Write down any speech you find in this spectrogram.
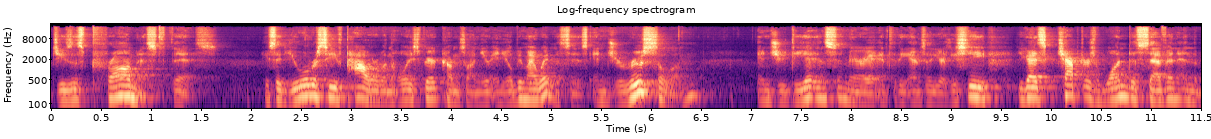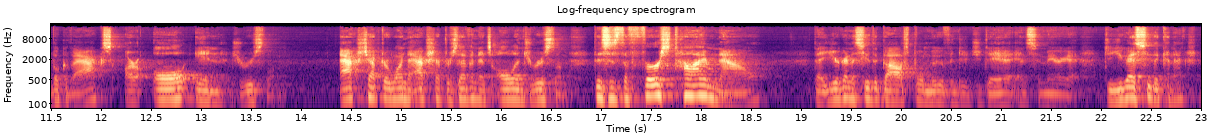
Jesus promised this. He said, You will receive power when the Holy Spirit comes on you, and you'll be my witnesses in Jerusalem, in Judea and Samaria, and to the ends of the earth. You see, you guys, chapters 1 to 7 in the book of Acts are all in Jerusalem. Acts chapter 1 to Acts chapter 7, it's all in Jerusalem. This is the first time now that you're going to see the gospel move into Judea and Samaria. Do you guys see the connection?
